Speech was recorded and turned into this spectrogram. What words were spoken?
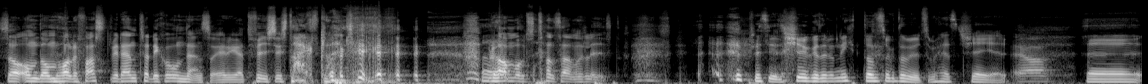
Så om de håller fast vid den traditionen så är det ju ett fysiskt starkt lag. Bra motståndsanalys. Precis, 2019 såg de ut som hästtjejer. Ja. Eh,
